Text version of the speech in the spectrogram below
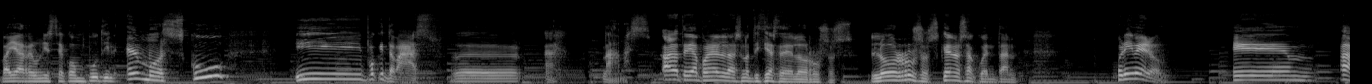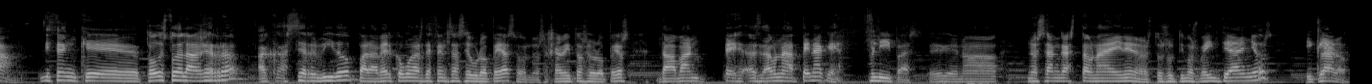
vaya a reunirse con Putin en Moscú. Y poquito más. Eh, ah, nada más. Ahora te voy a poner las noticias de los rusos. Los rusos, ¿qué nos cuentan? Primero, eh, Ah, dicen que todo esto de la guerra ha servido para ver cómo las defensas europeas o los ejércitos europeos daban, una pena que flipas. ¿eh? Que no, no, se han gastado nada de dinero en estos últimos 20 años. Y claro,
